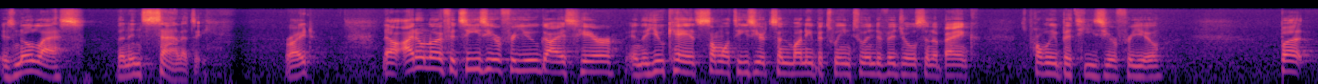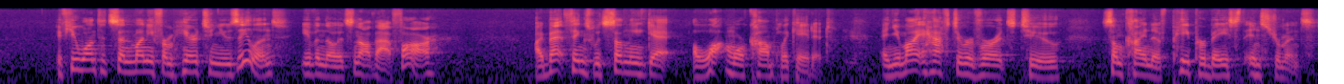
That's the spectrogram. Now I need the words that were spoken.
is no less than insanity, right? Now, I don't know if it's easier for you guys here. In the UK, it's somewhat easier to send money between two individuals in a bank. It's probably a bit easier for you. But if you wanted to send money from here to New Zealand, even though it's not that far, I bet things would suddenly get a lot more complicated. And you might have to revert to some kind of paper-based instrument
